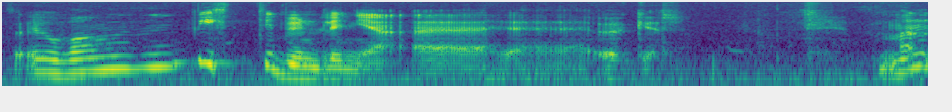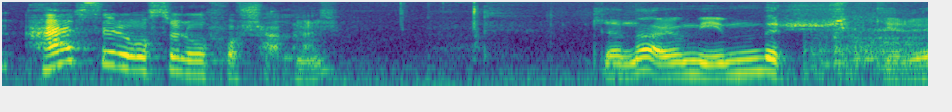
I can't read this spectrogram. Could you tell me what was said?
Så det er jo vanvittig bunnlinje eh. Men her ser du også noen forskjeller. Denne er jo mye mørkere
